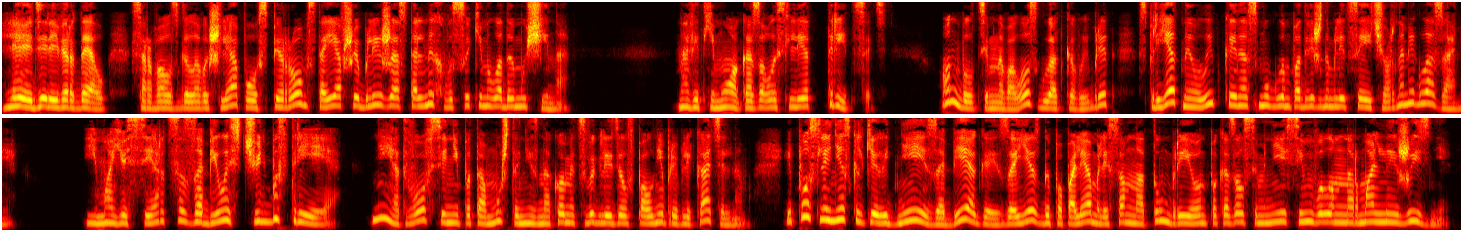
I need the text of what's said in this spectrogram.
«Леди Ривердел!» — сорвал с головы шляпу с пером, стоявший ближе остальных высокий молодой мужчина. На вид ему оказалось лет тридцать. Он был темноволос, гладко выбрит, с приятной улыбкой на смуглом подвижном лице и черными глазами. И мое сердце забилось чуть быстрее. Нет, вовсе не потому, что незнакомец выглядел вполне привлекательным, и после нескольких дней забега и заезда по полям и лесам на Тумбрии он показался мне символом нормальной жизни —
